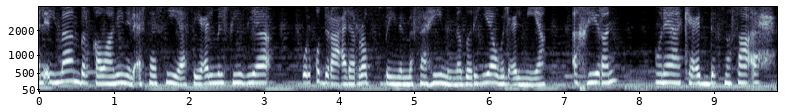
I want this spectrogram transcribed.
الإلمام بالقوانين الأساسية في علم الفيزياء والقدرة على الربط بين المفاهيم النظرية والعلمية. أخيرا هناك عدة نصائح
